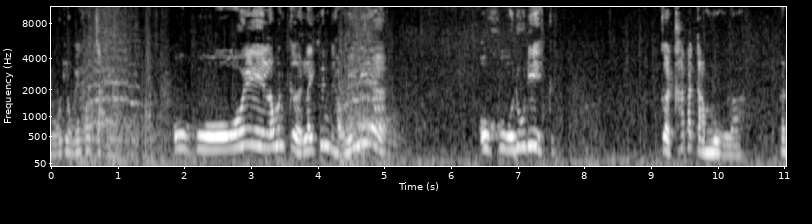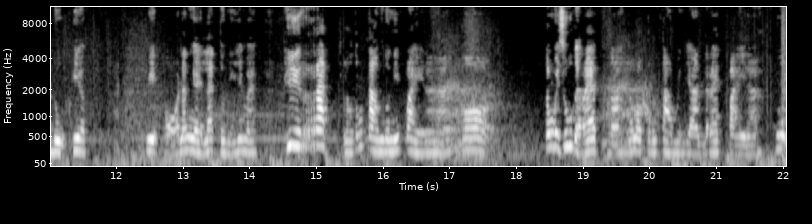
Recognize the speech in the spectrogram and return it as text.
มูดเราไม่เข้าใจ โอ้โหแล้วมันเกิดอะไรขึ้นแถวนี้เนี่ย โอ้โห ดูดิ เกิดฆาตกรรมหมู่เหรอ กระดูกเพียบ มีอ๋อ นั่นไงแรดตัวนี้ใช่ไหม พี่แรด เราต้องตามตัวนี้ไปนะคะก็ต้องไปสู้กับแรดนะ แล้วเราต้องตามวิญญาณแรดไปนะพวก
